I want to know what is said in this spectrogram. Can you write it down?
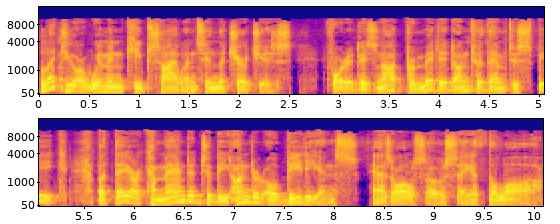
Let your women keep silence in the churches, for it is not permitted unto them to speak, but they are commanded to be under obedience, as also saith the law.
